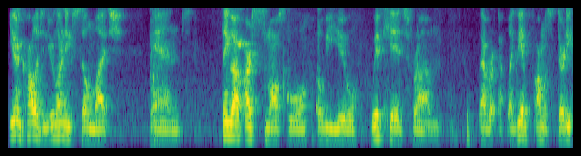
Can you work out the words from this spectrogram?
you're in college and you're learning so much and think about our small school OVU. We have kids from like we have almost 30,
